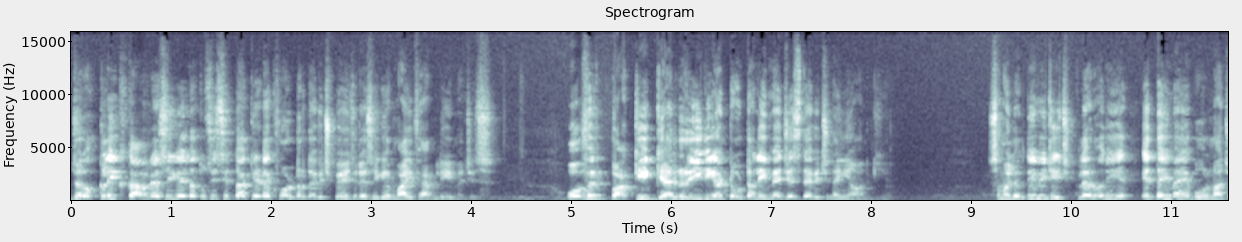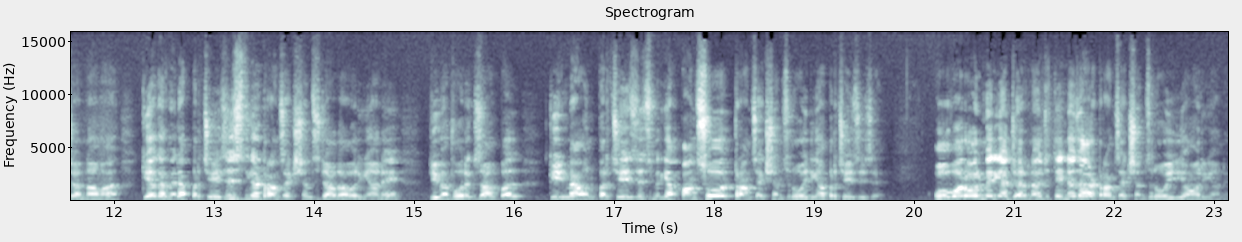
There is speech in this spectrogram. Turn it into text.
ਜਦੋਂ ਕਲਿੱਕ ਕਰ ਰਹੇ ਸੀਗੇ, ਤਾਂ ਤੁਸੀਂ ਸਿੱਧਾ ਕਿਹੜੇ ਫੋਲਡਰ ਦੇ ਵਿੱਚ ਭੇਜ ਰਹੇ ਸੀਗੇ ਮਾਈ ਫੈਮਿਲੀ ਇਮੇजेस ਉਹ ਫਿਰ ਬਾਕੀ ਗੈਲਰੀ ਦੀਆਂ ਟੋਟਲ ਇਮੇजेस ਦੇ ਵਿੱਚ ਨਹੀਂ ਆਣਗੀਆਂ ਸਮਝ ਲੱਗਦੀ ਵੀ ਚੀਜ਼? ਕਲੀਅਰ ਹੋ ਰਹੀ ਹੈ? ਇਦਾਂ ਹੀ ਮੈਂ ਇਹ ਬੋਲਣਾ ਚਾਹਨਾ ਵਾਂ ਕਿ ਅਗਰ ਮੇਰਾ ਪਰਚੇਜ਼ਸ ਦੀਆਂ ਟ੍ਰਾਂਜੈਕਸ਼ਨਸ ਜ਼ਿਆਦਾ ਹੋ ਰਹੀਆਂ ਨੇ ਜਿਵੇਂ ਫੋਰ ਐਗਜ਼ਾਮਪਲ ਕਿ ਮੈਂ ਹੁਣ ਪਰਚੇਜ਼ਸ ਮੇਰੀਆਂ 500 ਟ੍ਰਾਂਜੈਕਸ਼ਨਸ ਰੋਜ਼ ਦੀਆਂ ਪਰਚੇਜ਼ਸ ਹੈ। ਓਵਰਆਲ ਮੇਰੀਆਂ ਜਰਨਲ 'ਚ 3000 ਟ੍ਰਾਂਜੈਕਸ਼ਨਸ ਰੋਜ਼ ਦੀਆਂ ਹੋ ਰਹੀਆਂ ਨੇ,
